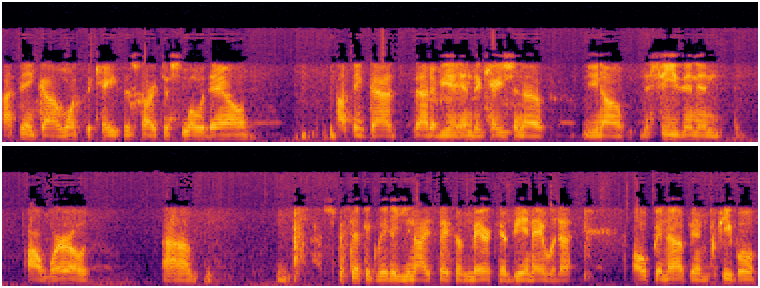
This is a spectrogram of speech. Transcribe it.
I think uh, once the cases start to slow down, I think that that'll be an indication of you know the season and our world, um, specifically the United States of America, being able to open up and people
